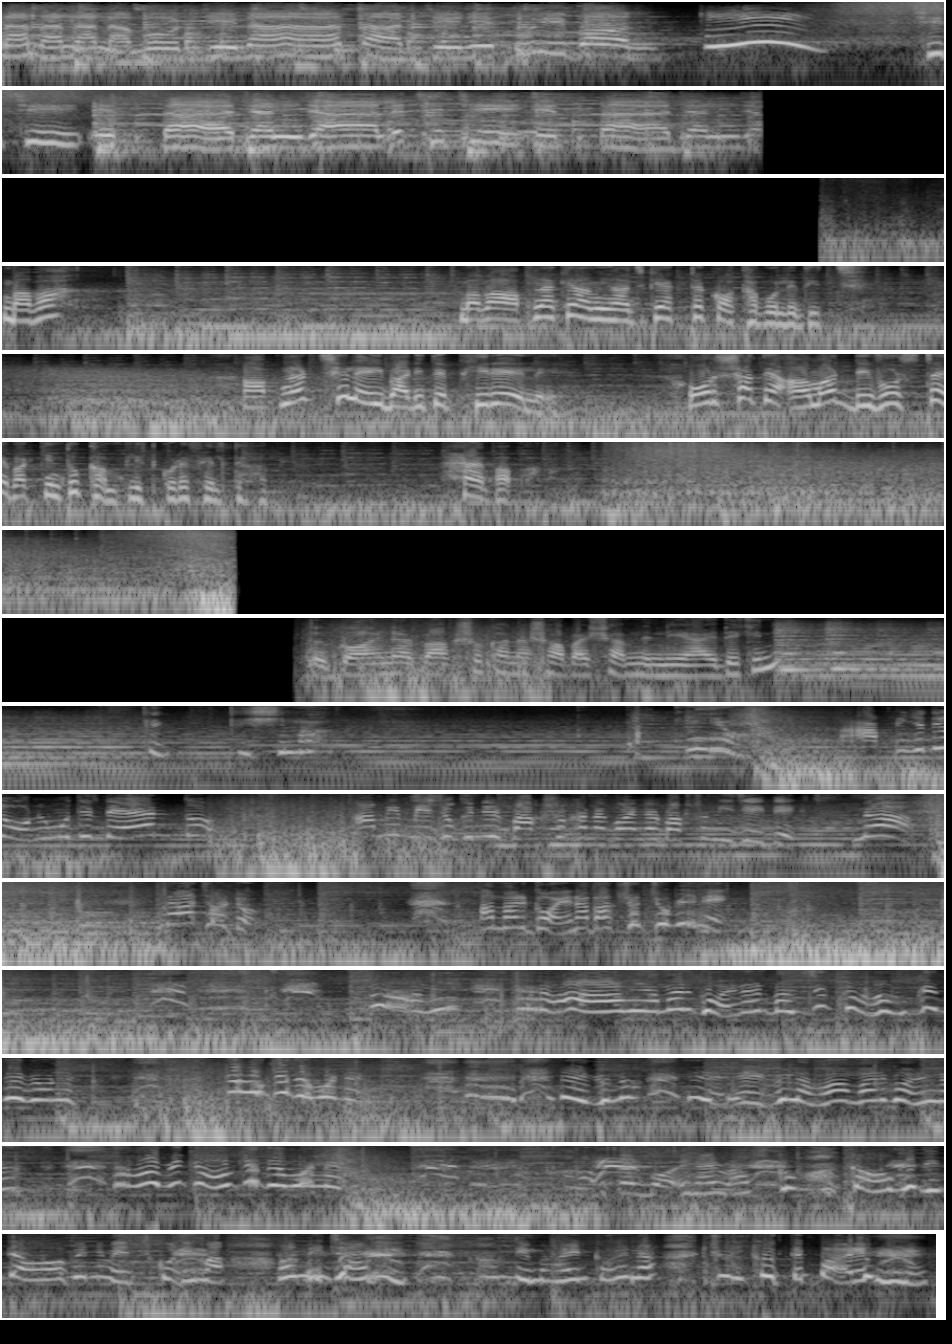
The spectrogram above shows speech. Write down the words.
না না না না মরছি না তার চেয়ে তুই বল। কি? ছিছি ইত্তা জঞ্জাল ছিছি ইত্তা জঞ্জাল। বাবা। বাবা আপনাকে আমি আজকে একটা কথা বলে দিচ্ছি। আপনার ছেলে এই বাড়িতে ফিরে এলে ওর সাথে আমার ডিভোর্সটা এবার কিন্তু কমপ্লিট করে ফেলতে হবে। হ্যাঁ বাবা। তো গয়নার বাক্সখানা সবার সামনে নিয়ে আয় দেখিনি? পিসিমা আপনিও আপনি যদি অনুমতি দেন তো আমি মেজকিনির বাক্সখানা গয়নার বাক্স নিজেই দেখ না! না, ছোট! আমার গয়না বাক্স চুবি নে আমি আমি আমার গয়নার বাক্স কাউকে দেব না। কাউকে দেব না। এগুলো এগুলো আমার গয়না। আমি কাউকে দেব না। গয়নার বাক্স কাউকে দিতে হবে করি মা আমি জানি আপনি মায়ের গয়না চুরি করতে পারেন। না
